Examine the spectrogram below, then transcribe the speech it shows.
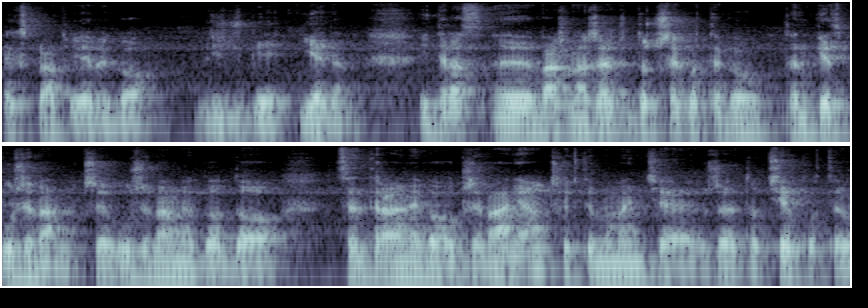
eksploatujemy go liczbie 1. I teraz y, ważna rzecz, do czego tego, ten piec używamy? Czy używamy go do centralnego ogrzewania, czy w tym momencie, że to ciepło z tego,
